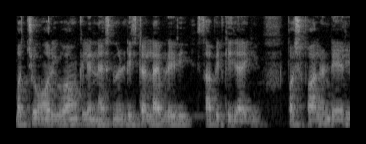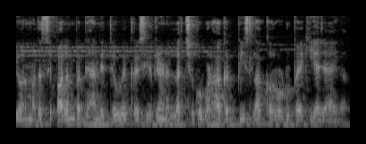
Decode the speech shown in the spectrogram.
बच्चों और युवाओं के लिए नेशनल डिजिटल लाइब्रेरी स्थापित की जाएगी। पशुपालन, डेयरी और मत्स्य पालन पर ध्यान देते हुए कृषि ऋण लक्ष्य को बढ़ाकर बीस लाख करोड़ रुपए किया जाएगा।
